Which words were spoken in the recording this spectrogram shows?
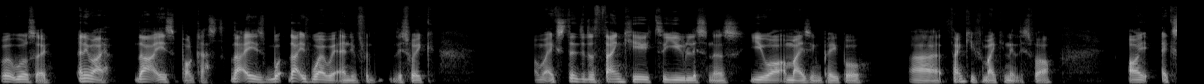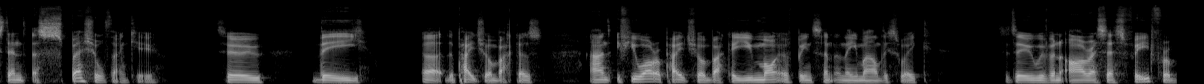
But we'll see. Anyway, that is the podcast. That is that is where we're ending for this week. I'm extended a thank you to you listeners. You are amazing people. Uh, thank you for making it this far. I extend a special thank you to the uh, the Patreon backers. And if you are a Patreon backer, you might have been sent an email this week to do with an RSS feed for a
